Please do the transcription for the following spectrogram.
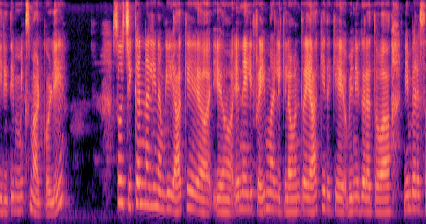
ಈ ರೀತಿ ಮಿಕ್ಸ್ ಮಾಡ್ಕೊಳ್ಳಿ. ಸೊ ಚಿಕನ್ನಲ್ಲಿ ನಮಗೆ ಯಾಕೆ ಎಣ್ಣೆಯಲ್ಲಿ ಫ್ರೈ ಮಾಡಲಿಕ್ಕಿಲ್ಲ? ಒಂಥರ ಯಾಕೆ ಇದಕ್ಕೆ ವಿನೆಗರ್ ಅಥವಾ ನಿಂಬೆ ರಸ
